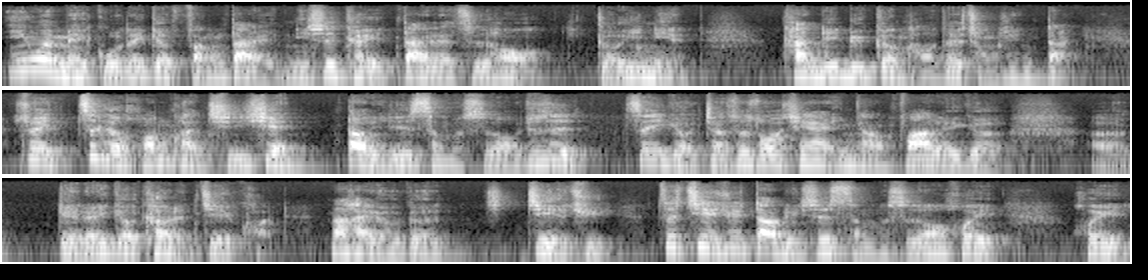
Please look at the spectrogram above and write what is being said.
因为美国的一个房贷，你是可以贷了之后隔一年看利率更好再重新贷，所以这个还款期限到底是什么时候？就是这个假设说现在银行发了一个，呃，给了一个客人借款。那它有一个借据，这借据到底是什么时候会会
